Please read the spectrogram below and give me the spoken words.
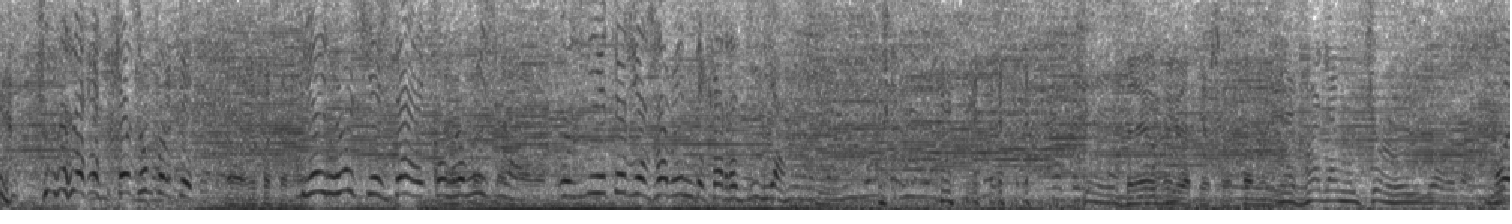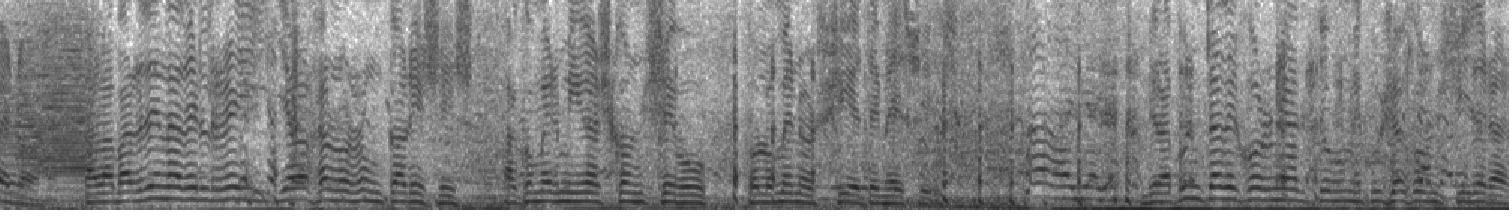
No le hagas caso porque no pasa nada. día y noche está con lo mismo. Los nietos ya saben de carretilla. Pero es muy gracioso, está muy bien. Me falla mucho el oído. Bueno, A la Bardena del Rey ya bajan los roncaleses a comer migas con sebo por lo menos siete meses. De la punta de Cornealto me puse a considerar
